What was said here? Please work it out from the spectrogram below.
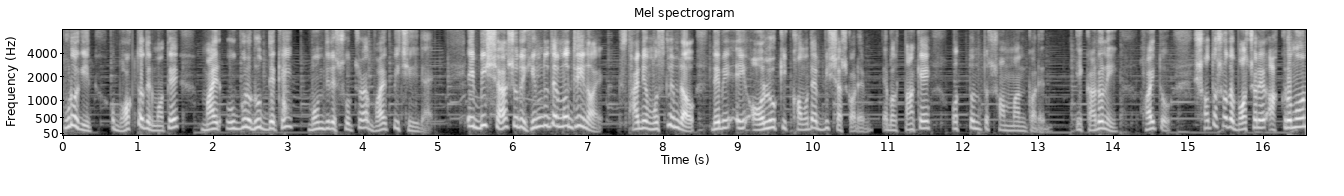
পুরোহিত ও ভক্তদের মতে, মায়ের উগ্র রূপ দেখেই মন্দিরের শত্রুরা ভয় পিছিয়ে যায়। এই বিশ্বাস শুধু হিন্দুদের মধ্যেই নয়, স্থানীয় মুসলিমরাও দেবী এই অলৌকিক ক্ষমতায় বিশ্বাস করেন এবং তাকে অত্যন্ত সম্মান করেন। এ কারণেই হয়তো শত শত বছরের আক্রমণ,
